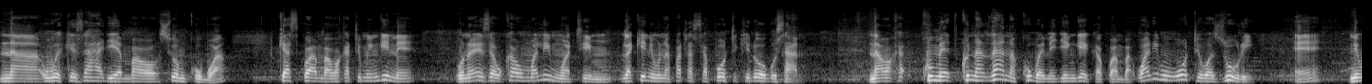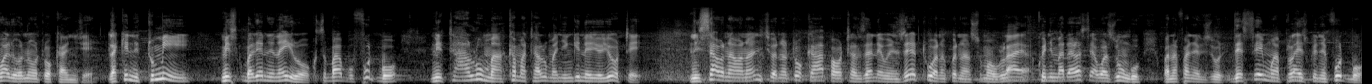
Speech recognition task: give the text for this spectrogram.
na uwekezaji ambao sio mkubwa kiasi kwamba wakati mwingine unaweza ukawa mwalimu wa timu lakini unapata sapoti kidogo sana na waka, kume, kuna dhana kubwa imejengeka kwamba walimu wote wazuri eh, ni wale wanaotoka nje, lakini to me mi sikubaliani na hilo, kwa sababu football ni taaluma kama taaluma nyingine yoyote. Ni sawa na wananchi wanatoka hapa, Watanzania wenzetu wanakwenda wanasoma Ulaya kwenye madarasa ya wazungu wanafanya vizuri. The same applies kwenye football.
